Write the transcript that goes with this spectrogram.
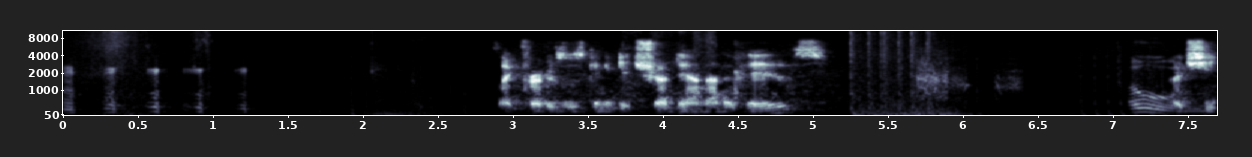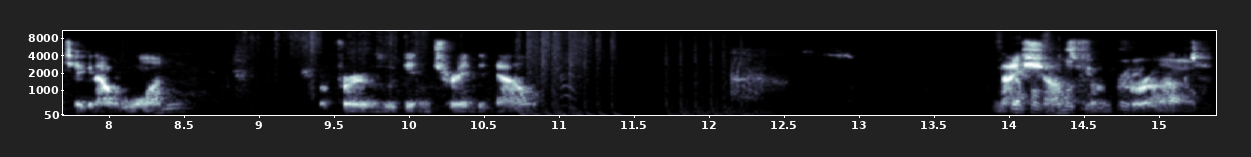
Like Fergus was gonna get shut down out of his. Oh, But she taking out one. But Fergus was getting traded out. Nice shots from Corrupt.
